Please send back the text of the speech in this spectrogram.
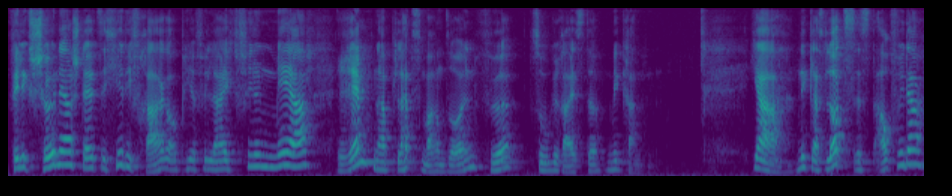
Felix Schöner stellt sich hier die Frage, ob hier vielleicht viel mehr Rentner Platz machen sollen für zugereiste Migranten. Ja, Niklas Lotz ist auch wieder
